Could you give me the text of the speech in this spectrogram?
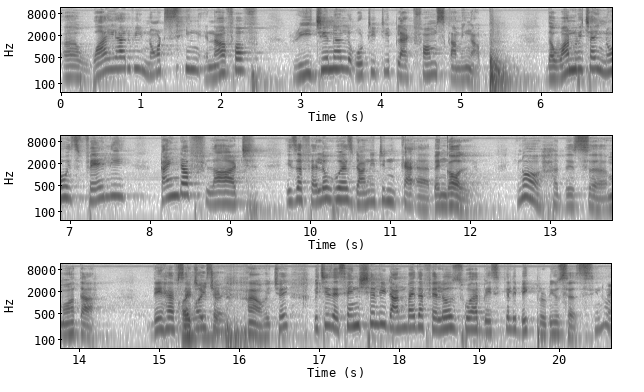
uh, why are we not seeing enough of regional OTT platforms coming up? The one which I know is fairly kind of large is a fellow who has done it in uh, Bengal. You know, this uh, Mohata. They have such Hoichoi. Huh, Hoichoi, which is essentially done by the fellows who are basically big producers. You know,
